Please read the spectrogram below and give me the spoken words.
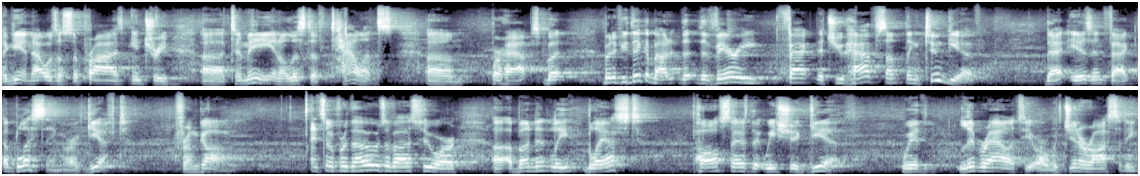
Again, that was a surprise entry uh, to me in a list of talents, um, perhaps. But, but if you think about it, the, the very fact that you have something to give, that is, in fact, a blessing or a gift from God. And so, for those of us who are uh, abundantly blessed, Paul says that we should give with liberality or with generosity.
